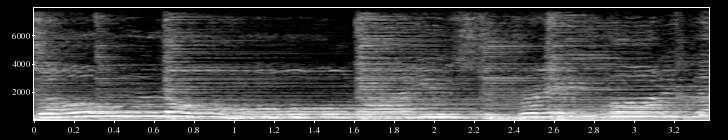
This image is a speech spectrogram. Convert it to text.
so alone. I used to pray for the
